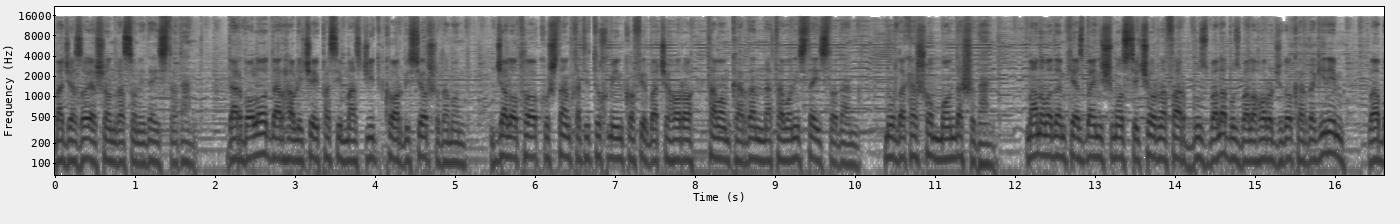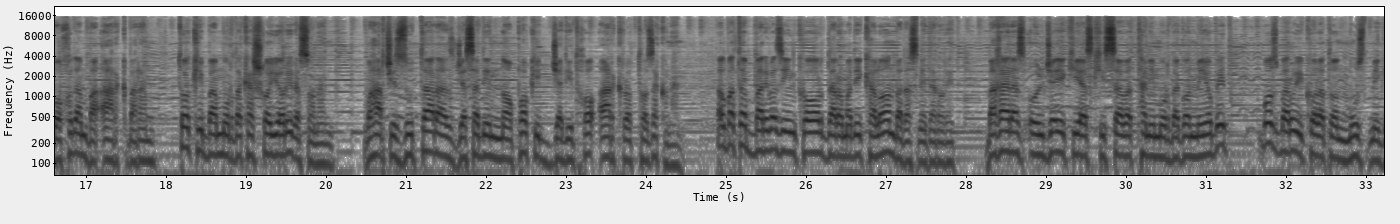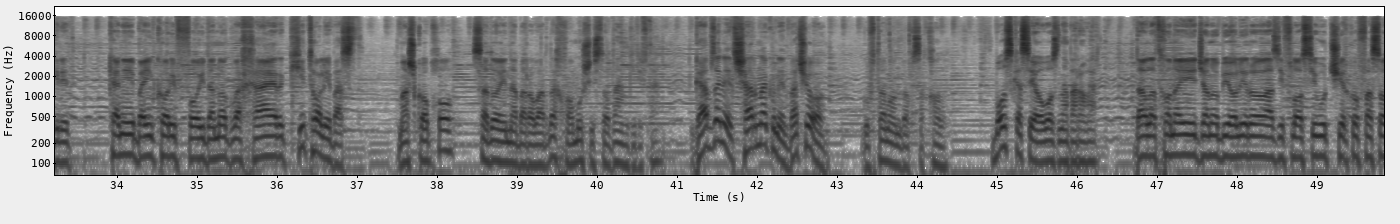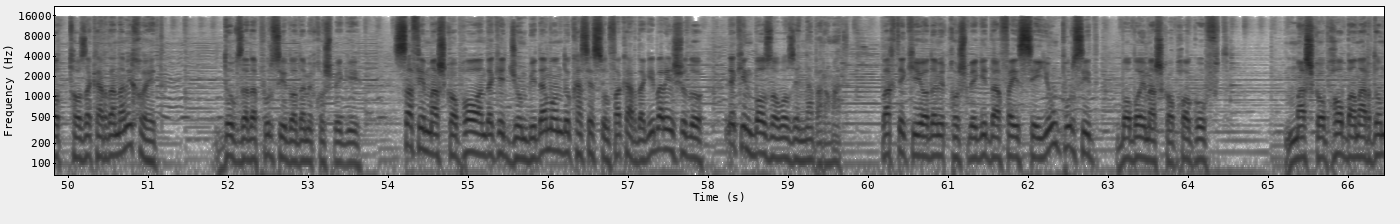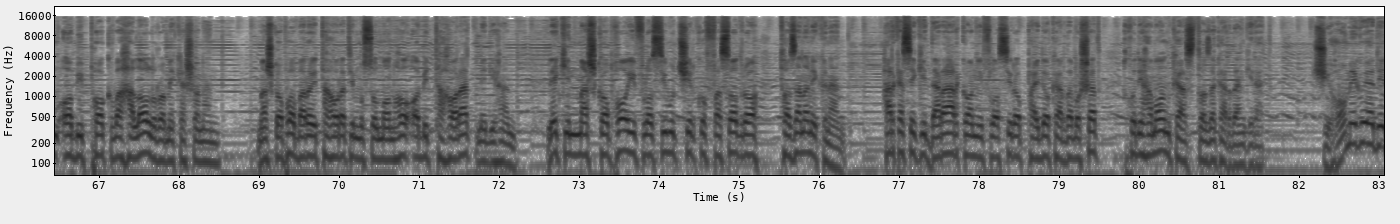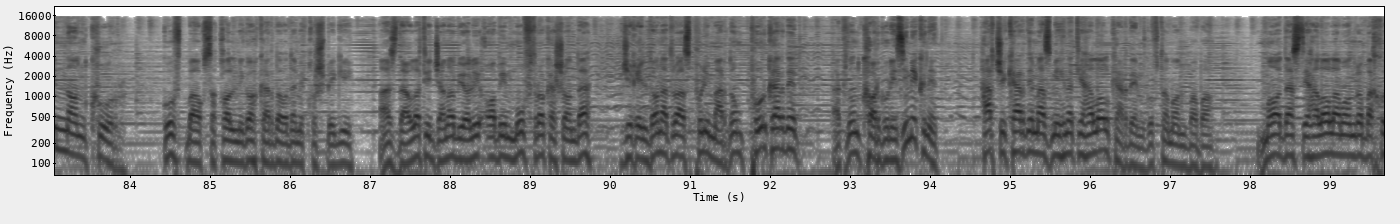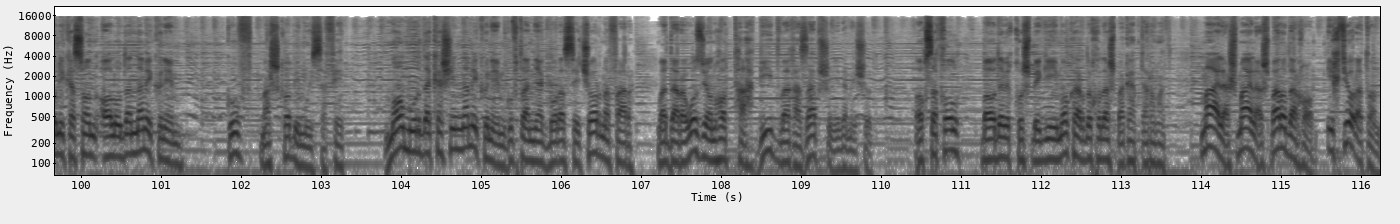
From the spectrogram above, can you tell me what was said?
ба ҷазояшон расонида истоданд. Дар боло дар ҳавличаи паси масҷид кор бисьёр шуда монд. Ҷаллодҳо куштан хати тухми ин кофирбачаҳоро тамом кардан натавониста истоданд. Мурдакашҳо монда шуданд. Ман омадам ки аз байни шумо сечор нафар бузбала бузбалаҳоро ҷудо карда гирем ва бо худам ба арк барам то ки ба мурдакашҳо ёрӣ расонанд ва ҳарчи зудтар аз ҷасади нопоки ҷадидҳо аркро тоза кунанд албатта бар ивази ин кор даромадӣ калон ба даст медароред. Ба ғайр аз улҷае ки аз киса ва тани мурдагон меёбед боз ба рӯи коратон музд мегиред. Канӣ ба ин кори фоиданок ва хайр кӣ толиб аст? Машкобҳо садои набароварда хомӯш истодан гирифтанд. Гап занед шарм накунед бачаҳо гуфтамон ба оқсақол боз касе овоз набаровард давлатхонаи ҷаноби олиро аз ифлосиву чирку фасод тоза карда намехоҳед. Дуғ зада пурсид одами хушбегӣ. Сафи машкобҳо андаке ҷунбида монду касе сулфа кардагӣ бар ин шуду лекин боз овозе набаромад. Вақте ки одами қушбегӣ дафъаи сеюм пурсид бобои машкобҳо гуфт. Машкобҳо ба мардум оби пок ва ҳалолро мекашонанд. Машкобҳо барои таҳорати мусулмонҳо оби таҳорат медиҳанд. Лекин машкобҳо ифлосиву чирку фасодро тоза намекунанд ҳар касе ки дар арк он ифлосиро пайдо карда бошад худи ҳамон кас тоза кардан гирад. Чиҳо мегӯяд ин нонкур? гуфт ба оқсақол нигоҳ карда одами хушбегӣ. Аз давлати ҷаноби олӣ оби муфтро кашонда ҷиғилдонатро аз пули мардум пур кардед. Акнун коргурезӣ мекунед. Ҳар чӣ кардем аз меҳнати ҳалол кардем гуфтамон бобо. Мо дасти ҳалоламонро ба хуни касон олуда намекунем гуфт машкоби мӯйсафед мо мурдакашӣ намекунем гуфтанд якбора сечор нафар ва дар овози онҳо таҳдид ва ғазаб шунида мешуд. Оқсақол ба одами қушбегӣ имо карду худаш ба гап даромад. Майлаш майлаш бародарҳо ихтиёратон.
